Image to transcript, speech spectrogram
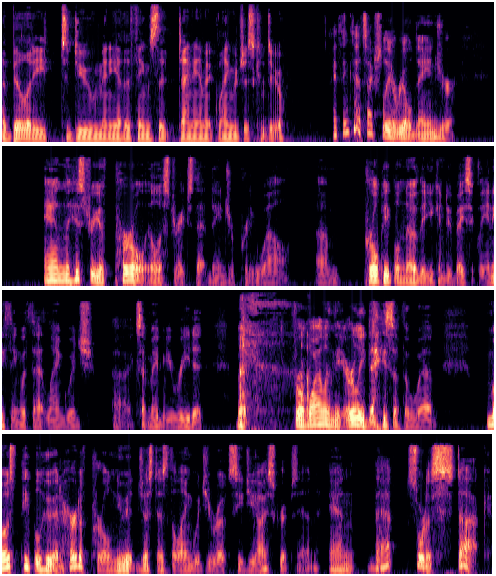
ability to do many other things that dynamic languages can do? I think that's actually a real danger. And the history of Perl illustrates that danger pretty well. Um, Perl people know that you can do basically anything with that language, uh, except maybe read it. But for a while in the early days of the web, most people who had heard of Perl knew it just as the language you wrote CGI scripts in, and that sort of stuck.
